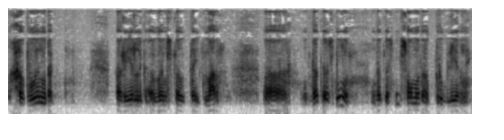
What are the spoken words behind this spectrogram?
gewoonlik 'n redelike windstil tyd, maar uh dit is nie dit is nie sommer 'n probleem nie.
